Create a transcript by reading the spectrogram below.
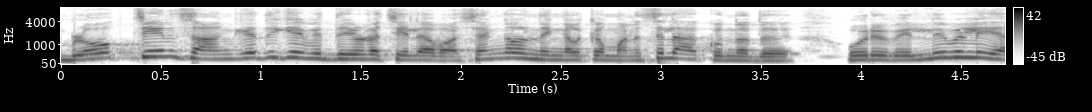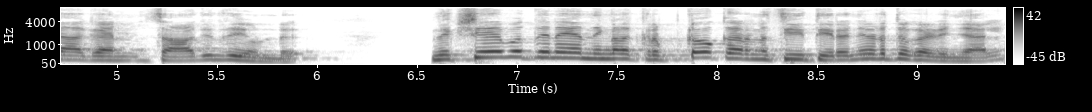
ബ്ലോക്ക് ചെയിൻ സാങ്കേതിക വിദ്യയുടെ ചില വശങ്ങൾ നിങ്ങൾക്ക് മനസ്സിലാക്കുന്നത് ഒരു വെല്ലുവിളിയാകാൻ സാധ്യതയുണ്ട്. നിക്ഷേപത്തിനെ നിങ്ങൾ ക്രിപ്റ്റോ കറൻസി തിരഞ്ഞെടുത്തു കഴിഞ്ഞാൽ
